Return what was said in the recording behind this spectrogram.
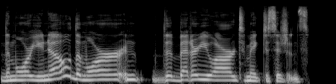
the more you know, the more the better you are to make decisions.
